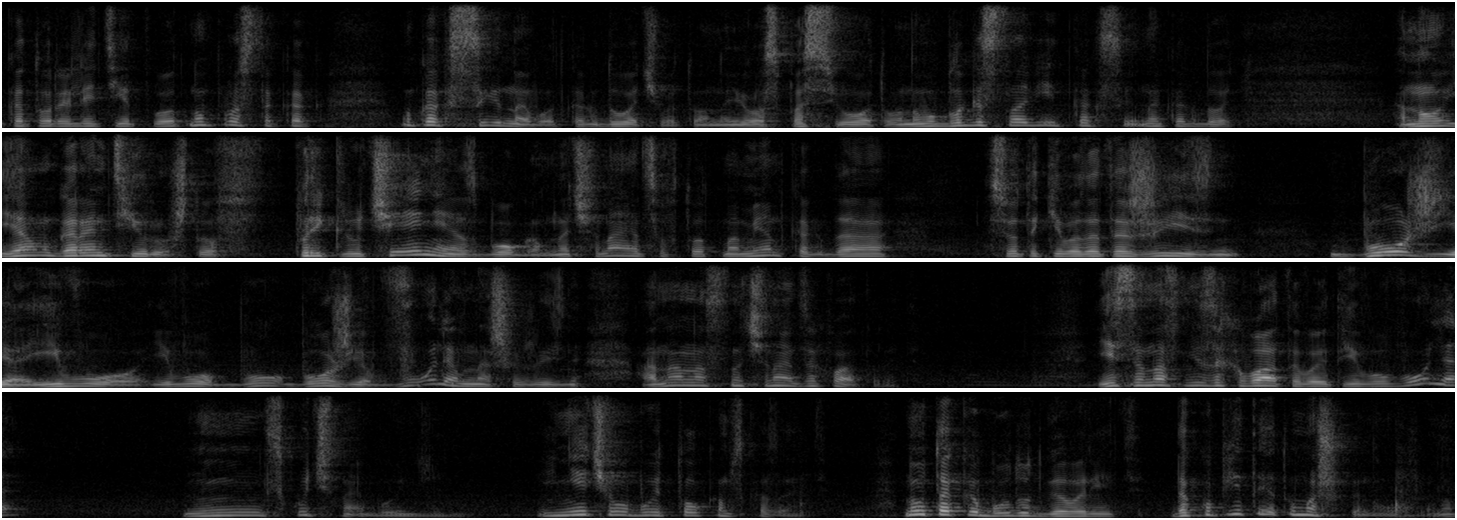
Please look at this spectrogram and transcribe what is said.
который летит, вот, ну просто как, ну как сына, вот как дочь, вот он его спасет, он его благословит как сына, как дочь. Но я вам гарантирую, что приключение с Богом начинается в тот момент, когда все-таки вот эта жизнь Божья, Его, Его Божья воля в нашей жизни, она нас начинает захватывать. Если нас не захватывает Его воля, скучная будет жизнь. И нечего будет толком сказать. Ну, так и будут говорить. Да купи ты эту машину уже. Ну.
